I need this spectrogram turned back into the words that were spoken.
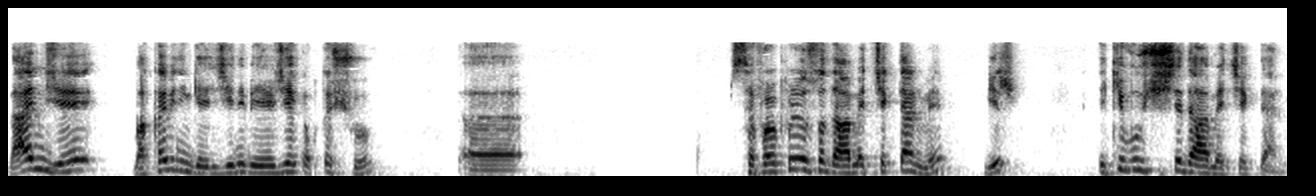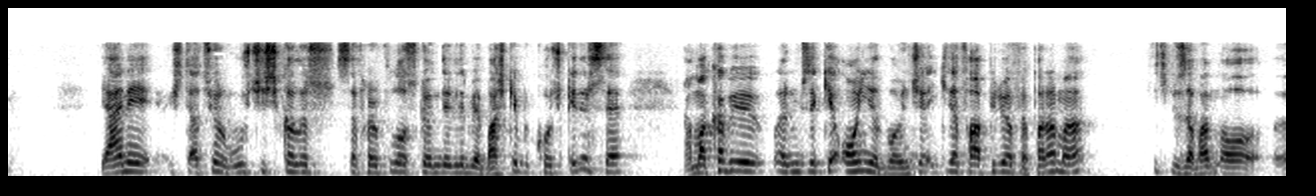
bence Maccabi'nin geleceğini belirleyecek nokta şu. Ee, Safaropoulos'la devam edecekler mi? Bir. İki Vucic'le devam edecekler mi? Yani işte atıyorum Vucic kalır, Safaropoulos gönderilir ve başka bir koç gelirse Maccabi önümüzdeki 10 yıl boyunca iki defa playoff yapar ama hiçbir zaman o e,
